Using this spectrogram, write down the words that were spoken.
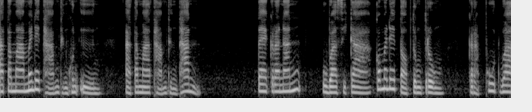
อาตมาไม่ได้ถามถึงคนอื่น อาตมาถามถึงท่าน แต่กระนั้น อุบาสิกาก็ไม่ได้ตอบตรงๆ กลับพูดว่า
